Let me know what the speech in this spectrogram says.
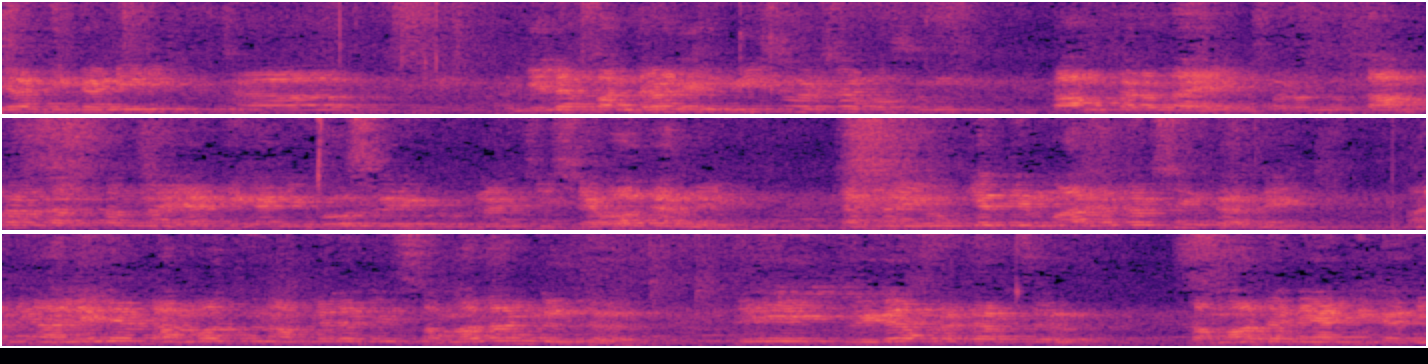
या ठिकाणी गेल्या पंधरा ते वीस वर्षापासून काम करत आहे. परंतु काम करत असताना या ठिकाणी गोरगरीब रुग्णांची सेवा करणे त्यांना योग्य ते मार्गदर्शन करणे आणि आलेल्या कामातून आपल्याला जे समाधान मिळतं ते एक वेगळ्या प्रकारचं समाधान या ठिकाणी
